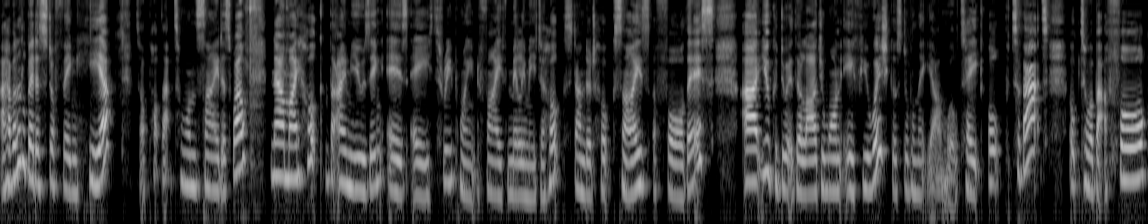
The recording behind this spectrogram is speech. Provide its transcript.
I have a little bit of stuffing here, so I'll pop that to one side as well. Now, my hook that I'm using is a 3.5 millimeter hook, standard hook size for this. Uh, you could do it a larger one if you wish, because double knit yarn will take up to that, up to about a four.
